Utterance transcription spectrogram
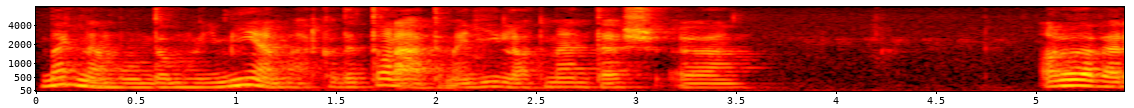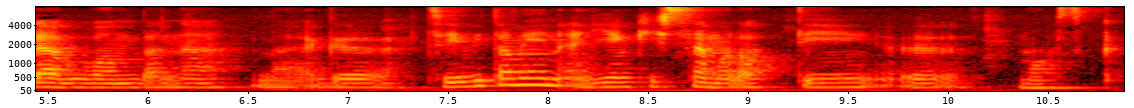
meg nem mondom, hogy milyen márka, de találtam egy illatmentes uh, aloe van benne, meg uh, C-vitamin, egy ilyen kis szem alatti uh, maszk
